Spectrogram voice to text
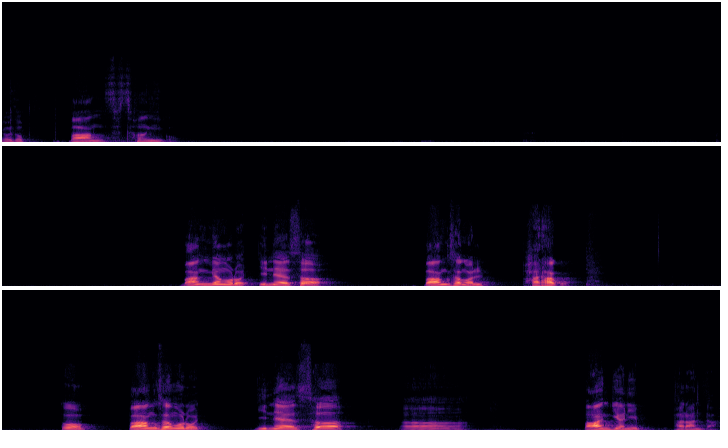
여기도 망성이고. 망명으로 인해서 망성을 발하고, 또 망성으로 인해서 어, 망견이 발한다.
